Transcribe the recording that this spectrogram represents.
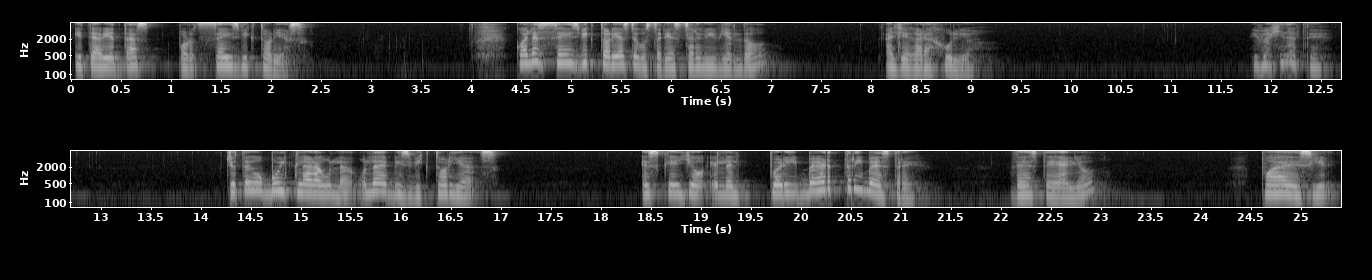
y te avientas por 6 victorias? ¿Cuáles seis victorias te gustaría estar viviendo al llegar a julio. Imagínate. Yo tengo muy clara una, una de mis victorias es que yo en el primer trimestre de este año pueda decir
